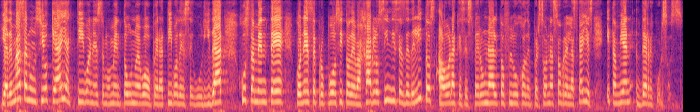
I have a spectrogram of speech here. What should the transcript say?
Y además anunció que hay activo en este momento un nuevo operativo de seguridad, justamente con ese propósito de bajar los índices de delitos, ahora que se espera un alto flujo de personas sobre las calles y también de recursos.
